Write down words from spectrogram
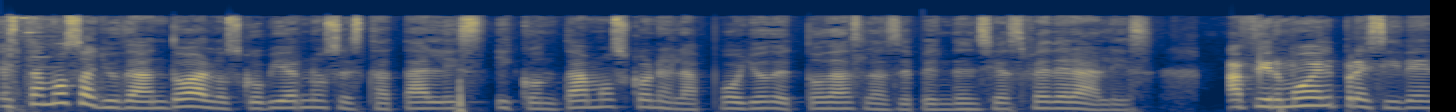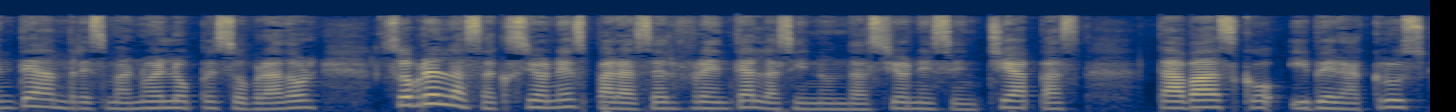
Estamos ayudando a los gobiernos estatales y contamos con el apoyo de todas las dependencias federales, afirmó el presidente Andrés Manuel López Obrador sobre las acciones para hacer frente a las inundaciones en Chiapas, Tabasco y Veracruz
